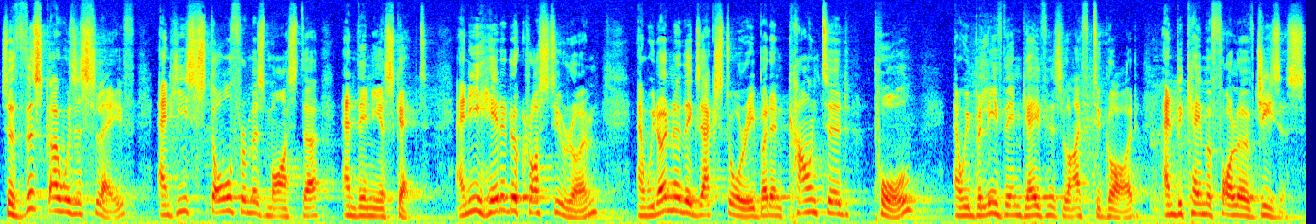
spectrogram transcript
So this guy was a slave, and he stole from his master, and then he escaped. And he headed across to Rome, and we don't know the exact story, but encountered Paul, and we believe then gave his life to God and became a follower of Jesus.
